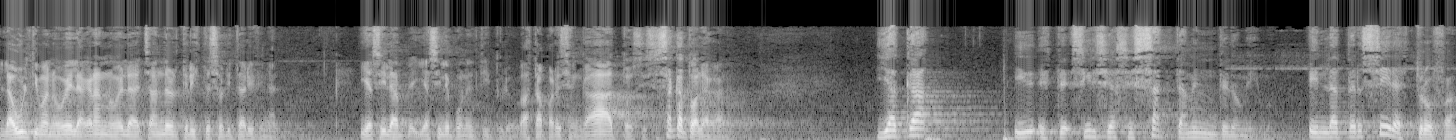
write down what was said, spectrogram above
la última novela, gran novela de Chandler, Triste, Solitario y Final. Y así, y así le pone el título. Hasta aparecen gatos y se saca toda la gana. Y acá este, Circe hace exactamente lo mismo. En la tercera estrofa,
